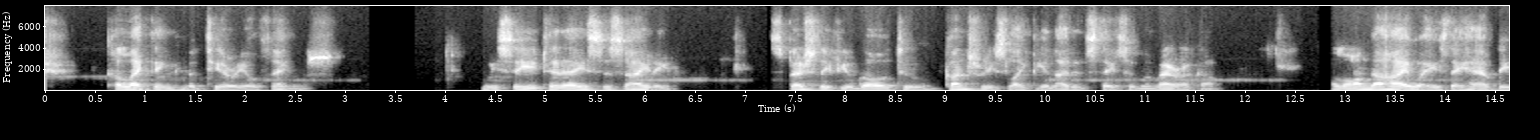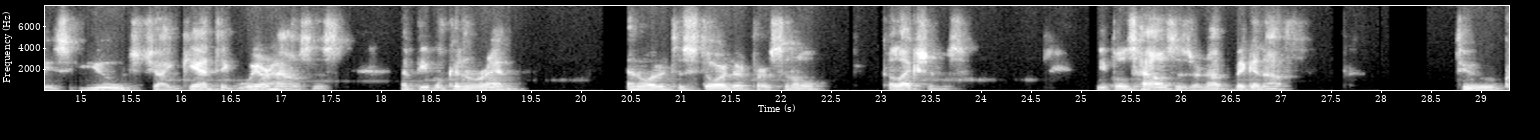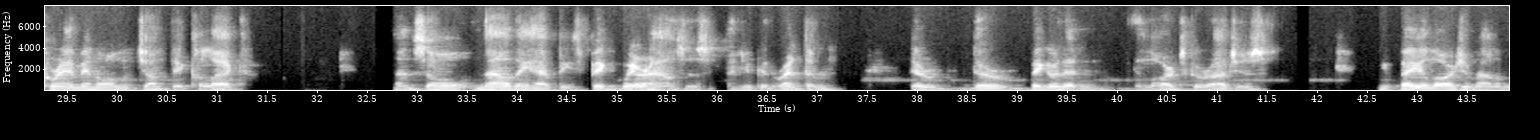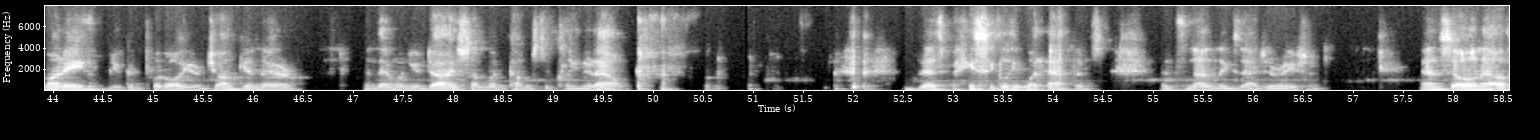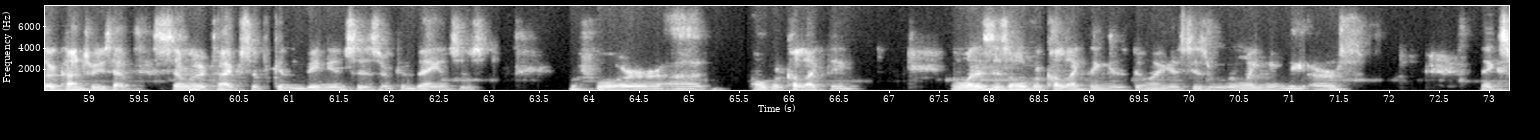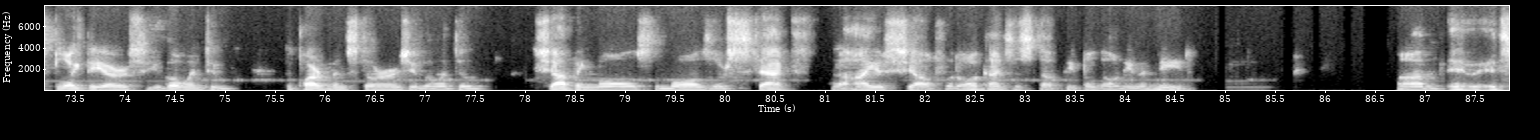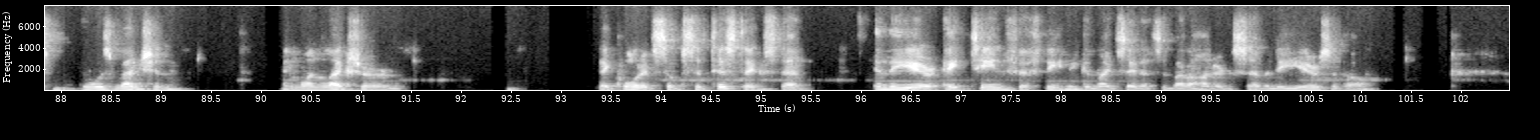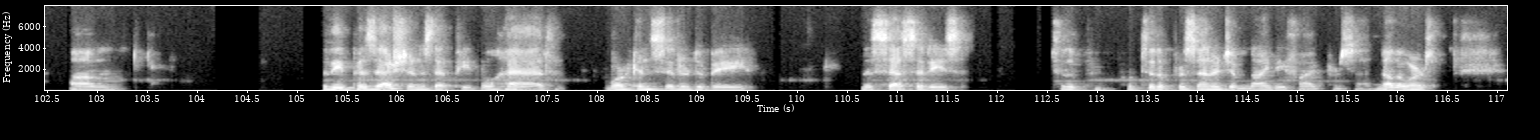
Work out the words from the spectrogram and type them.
collecting material things. We see today's society, especially if you go to countries like the United States of America, along the highways, they have these huge, gigantic warehouses that people can rent in order to store their personal collections. People's houses are not big enough to cram in all the junk they collect. And so now they have these big warehouses and you can rent them. They're, they're bigger than large garages. You pay a large amount of money. You can put all your junk in there. And then when you die, someone comes to clean it out. That's basically what happens. It's not an exaggeration. And so the other countries have similar types of conveniences or conveyances for uh, over collecting. And what is this over collecting is doing is just ruining the earth. They exploit the earth. You go into department stores, you go into shopping malls, the malls are stacked at the highest shelf with all kinds of stuff people don't even need. Um, it, it was mentioned in one lecture, they quoted some statistics that in the year 1850, you might say that's about 170 years ago, um, the possessions that people had were considered to be necessities to the, to the percentage of 95%. In other words,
